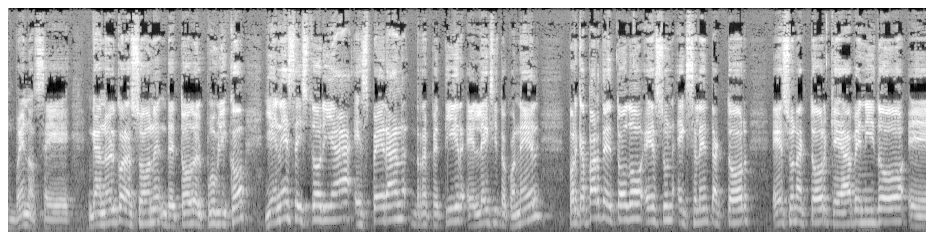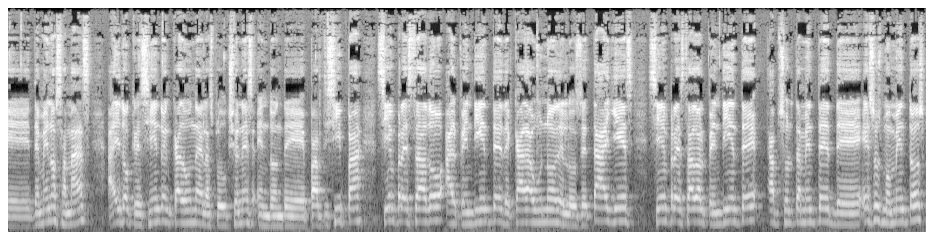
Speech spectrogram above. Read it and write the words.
bueno, se ganó el corazón de todo el público y en esta historia esperan repetir el éxito con él, porque aparte de todo es un excelente actor es un actor que ha venido eh, de menos a más, ha ido creciendo en cada una de las producciones en donde participa, siempre ha estado al pendiente de cada uno de los detalles, siempre ha estado al pendiente absolutamente de esos momentos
